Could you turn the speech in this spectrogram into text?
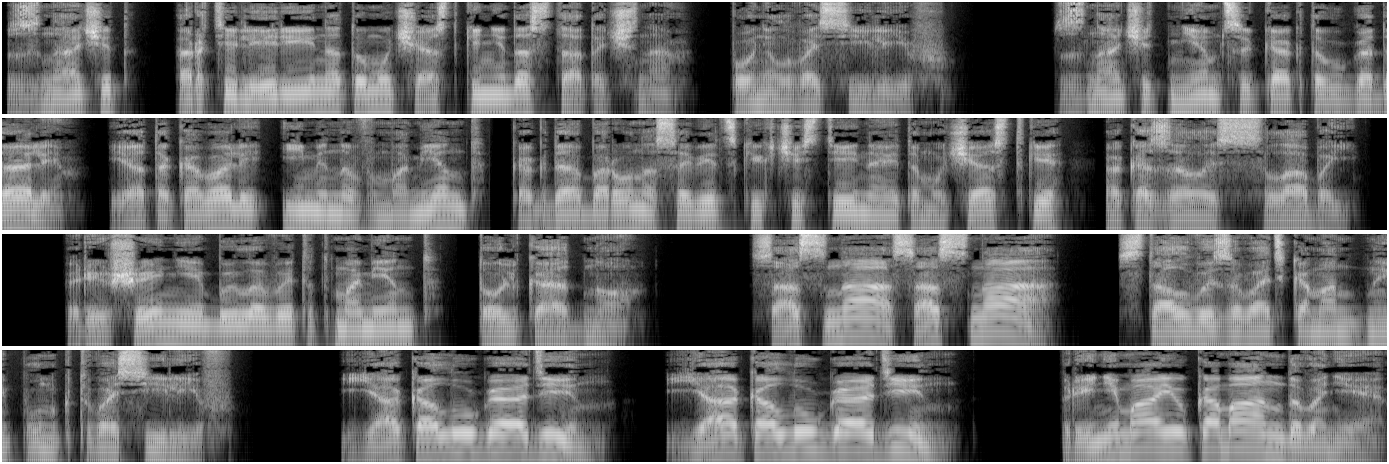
Значит, артиллерии на том участке недостаточно, понял Васильев. Значит, немцы как-то угадали и атаковали именно в момент, когда оборона советских частей на этом участке оказалась слабой. Решение было в этот момент только одно. «Сосна! Сосна!» — стал вызывать командный пункт Васильев. «Я Калуга-1! Я Калуга-1! Принимаю командование!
